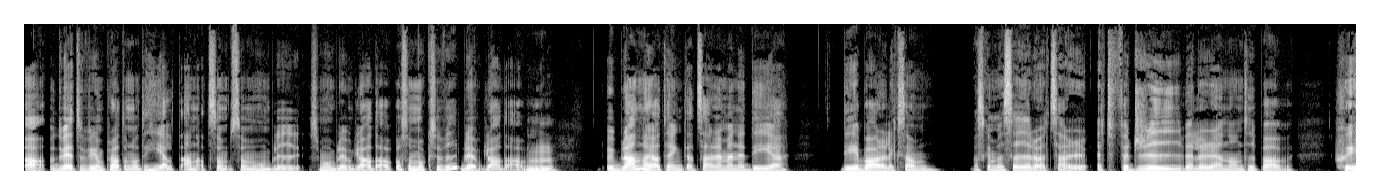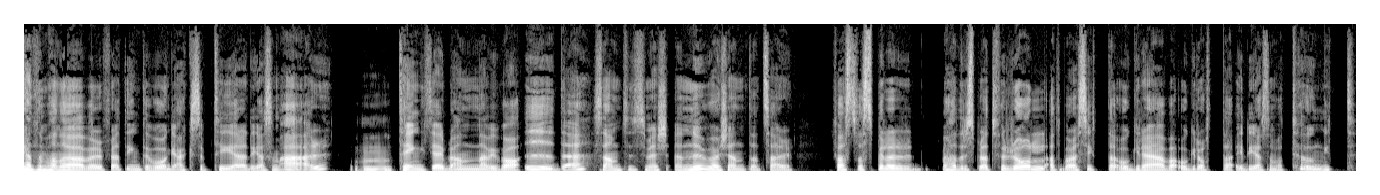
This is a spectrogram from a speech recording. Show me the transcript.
Ja, du vet, vi pratar om något helt annat som, som, hon blir, som hon blev glad av och som också vi blev glada av. Mm. Och ibland har jag tänkt att så här, men det, det är bara liksom, vad ska man säga då, ett, så här, ett fördriv eller någon typ av skenmanöver för att inte våga acceptera det som är. Mm. Tänkte jag ibland när vi var i det. Samtidigt som jag nu har känt att så här, fast vad, spelade, vad hade det spelat för roll att bara sitta och gräva och grotta i det som var tungt?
